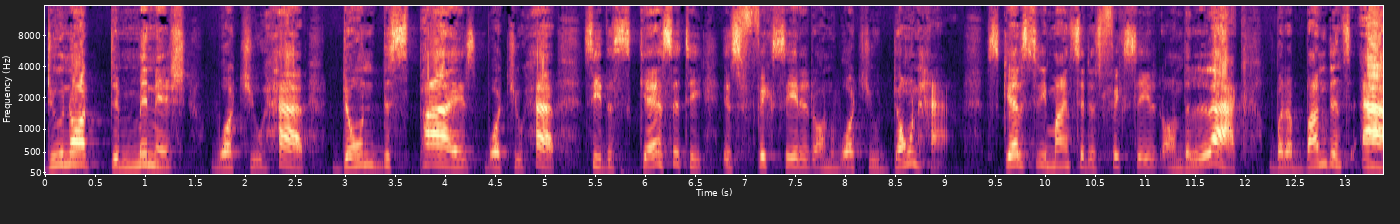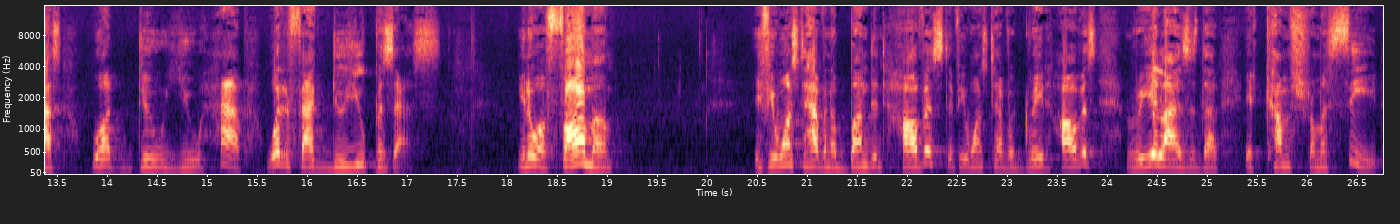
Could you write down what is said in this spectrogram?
Do not diminish what you have. Don't despise what you have. See, the scarcity is fixated on what you don't have. Scarcity mindset is fixated on the lack, but abundance asks, What do you have? What, in fact, do you possess? You know, a farmer if he wants to have an abundant harvest, if he wants to have a great harvest, realizes that it comes from a seed.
